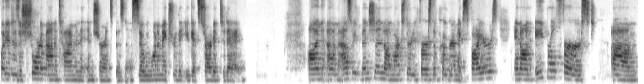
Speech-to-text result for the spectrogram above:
but it is a short amount of time in the insurance business. So we wanna make sure that you get started today. On, um, as we've mentioned, on March 31st, the program expires. And on April 1st, um,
